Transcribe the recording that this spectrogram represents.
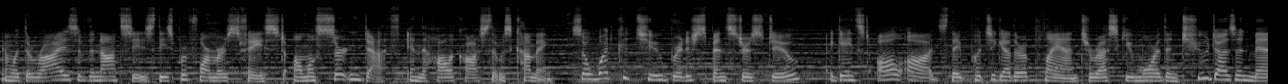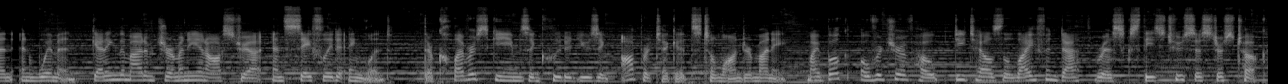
and with the rise of the Nazis, these performers faced almost certain death in the Holocaust that was coming. So, what could two British spinsters do? Against all odds, they put together a plan to rescue more than two dozen men and women, getting them out of Germany and Austria and safely to England. Their clever schemes included using opera tickets to launder money. My book, Overture of Hope, details the life and death risks these two sisters took.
